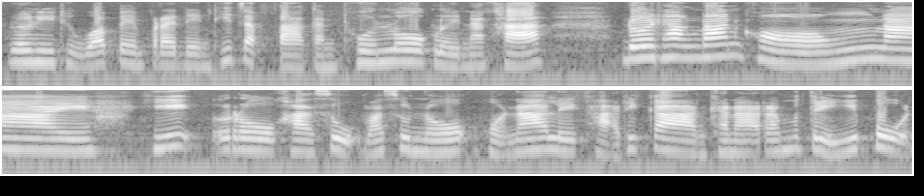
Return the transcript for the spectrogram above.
เรื่องนี้ถือว่าเป็นประเด็นที่จับตากันทั่วโลกเลยนะคะ โดยทางด้านของนายฮิโรคาสุมาซุโนะหัวหน้าเลขาธิการคณะรัฐมนตรีญี่ปุ่น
